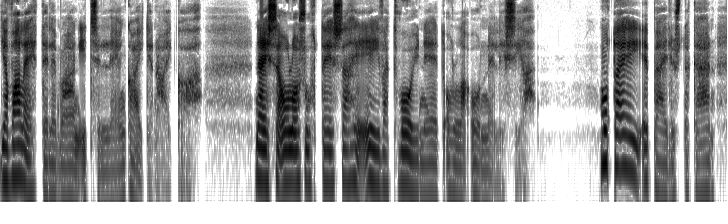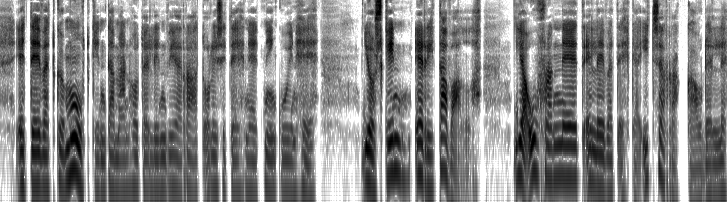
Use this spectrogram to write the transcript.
ja valehtelemaan itselleen kaiken aikaa. Näissä olosuhteissa he eivät voineet olla onnellisia. Mutta ei epäilystäkään, etteivätkö muutkin tämän hotellin vieraat olisi tehneet niin kuin he, joskin eri tavalla – ja uhranneet, elleivät ehkä itse rakkaudelle,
